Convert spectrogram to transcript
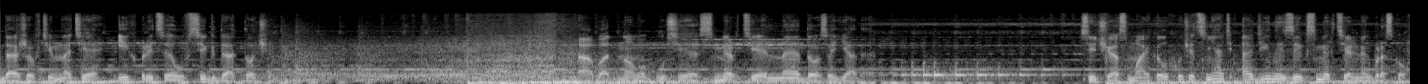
Даже в темноте их прицел всегда точен. А в одном укусе смертельная доза яда. Сейчас Майкл хочет снять один из их смертельных бросков.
